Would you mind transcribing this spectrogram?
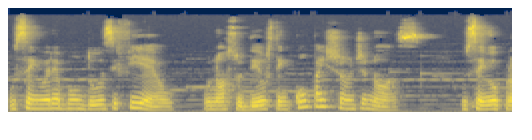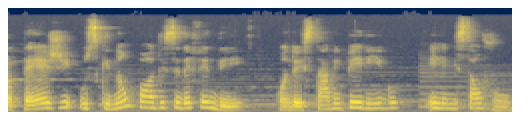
o Senhor é bondoso e fiel. O nosso Deus tem compaixão de nós. O Senhor protege os que não podem se defender. Quando eu estava em perigo, ele me salvou.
